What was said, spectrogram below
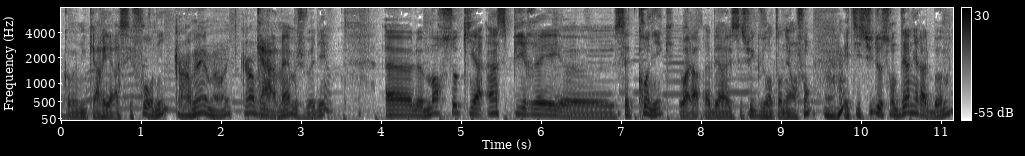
quand même une carrière assez fournie, Quand même, oui, quand même. quand même, je veux dire. Euh, le morceau qui a inspiré euh, cette chronique, voilà, eh bien, c'est celui que vous entendez en fond, est issu de son dernier album,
